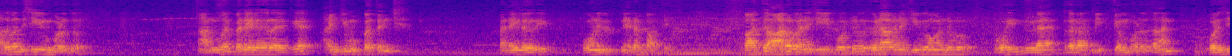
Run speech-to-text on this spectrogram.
அது வந்து சீவும் பொழுது. நான் முதல் பனையில் ஏறதுக்கு அஞ்சு முப்பத்தஞ்சு. பனையில் ஏறி ஃபோனில் நேரம் பார்த்தேன். பார்த்து ஆறவனை சீவி போட்டு ஏழாவனை சீவி கொண்டு போய் விழா இற நிற்கும் பொழுதுதான் பொலிசி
